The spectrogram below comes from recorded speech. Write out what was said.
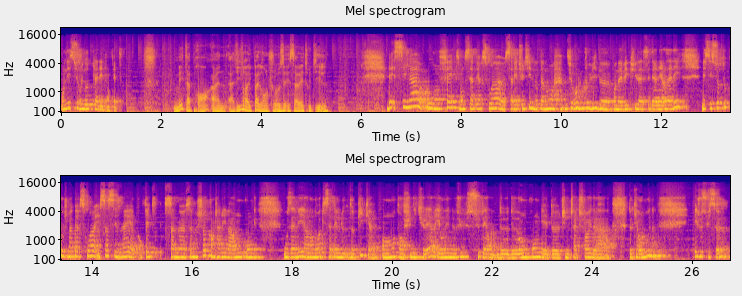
on est sur une autre planète en fait. Mais tu apprends à, vivre avec pas grand chose et ça va être utile. C'est là où en fait on s'aperçoit, ça va être utile notamment durant le Covid qu'on a vécu ces dernières années, mais c'est surtout que je m'aperçois, et ça c'est vrai, en fait ça me, choque quand j'arrive à Hong Kong. Vous avez un endroit qui s'appelle The Peak, on monte en funiculaire et on a une vue superbe de, Hong Kong et de Chim Chat Choi, de, la, de Kowloon. Et je suis seule.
